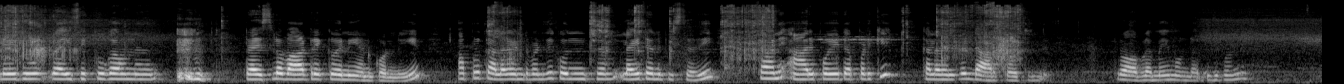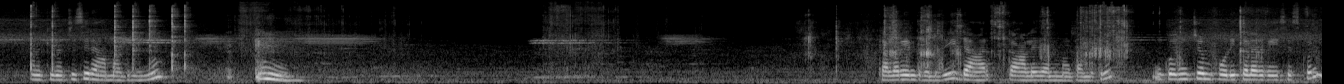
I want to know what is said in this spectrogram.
లేదు రైస్ ఎక్కువగా ఉన్న రైస్లో వాటర్ ఎక్కువైనాయి అనుకోండి అప్పుడు కలర్ ఏంటంటే కొంచెం లైట్ అనిపిస్తుంది. కానీ ఆరిపోయేటప్పటికి కలర్ అంటే డార్క్ అవుతుంది. ప్రాబ్లం ఏమి ఉండదు. ఇదిగోండి. మనకి ఇది వచ్చేసి రామా గ్రీను కలర్ ఏంటంటే డార్క్ కాలేదన్నమాట అందుకని ఇంకొంచెం పొడి కలర్ వేసేసుకొని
